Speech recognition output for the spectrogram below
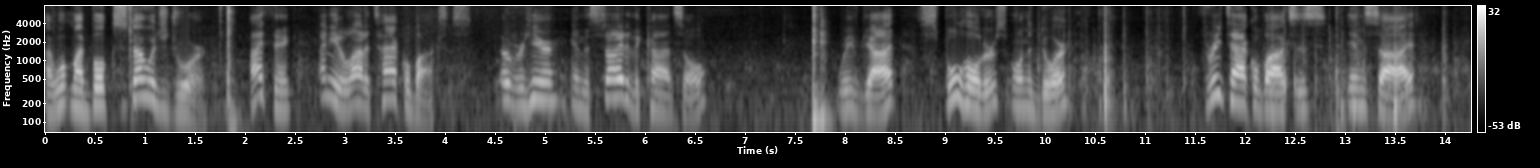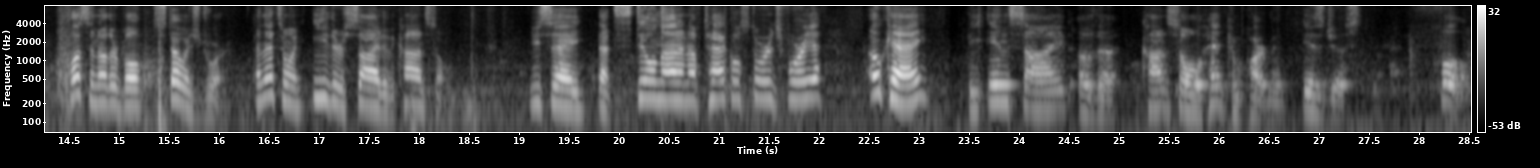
I want my bulk stowage drawer. I think I need a lot of tackle boxes. Over here in the side of the console, we've got spool holders on the door, three tackle boxes inside, plus another bulk stowage drawer. And that's on either side of the console. You say, that's still not enough tackle storage for you? Okay. The inside of the console head compartment is just full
